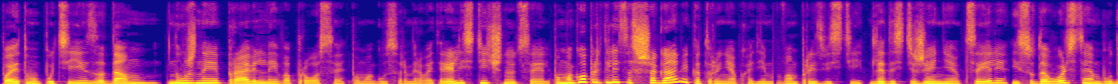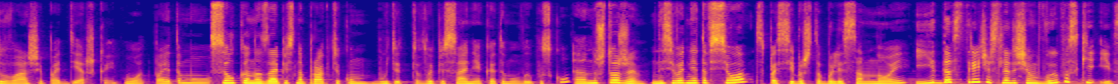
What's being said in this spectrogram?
по этому пути, задам нужные, правильные вопросы, помогу сформировать реалистичную цель, помогу определиться с шагами, которые необходимо вам произвести для достижения цели, и с удовольствием буду вашей поддержкой. Вот, поэтому ссылка на запись на практикум будет в описании к этому выпуску. А, ну что же, на сегодня это все. Спасибо, что были со мной, и до встречи в следующем выпуске и в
